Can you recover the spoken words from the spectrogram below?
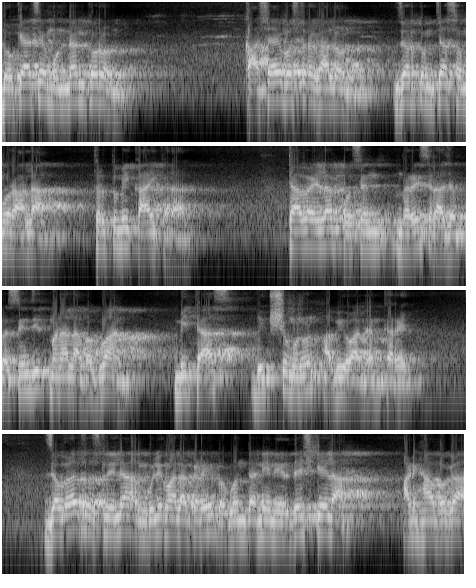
डोक्याचे मुंडन करून काशाय वस्त्र घालून जर तुमच्यासमोर आला तर तुम्ही काय कराल? त्यावेळेला कोसेन नरेश राजा प्रसेनजित म्हणाला भगवान मी त्यास भिक्षू म्हणून अभिवादन करेल जवळच असलेल्या अंगुलीमालाकडे भगवंतांनी निर्देश केला आणि हा बघा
